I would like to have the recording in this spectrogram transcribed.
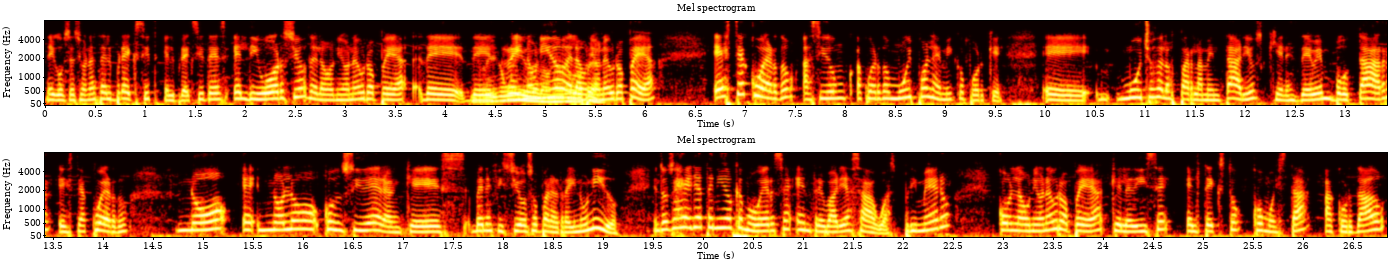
negociaciones del Brexit. El Brexit es el divorcio de la Unión Europea, de, del Reino Reino, Unido de la Unión Europea. Europea. Este acuerdo ha sido un acuerdo muy polémico porque eh, muchos de los parlamentarios, quienes deben votar este acuerdo, no, eh, no lo consideran que es beneficioso para el Reino Unido. Entonces ella ha tenido que moverse entre varias aguas. Primero, con la Unión Europea, que le dice el texto como está acordado,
